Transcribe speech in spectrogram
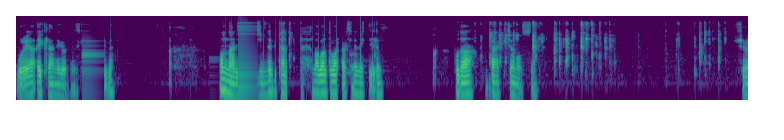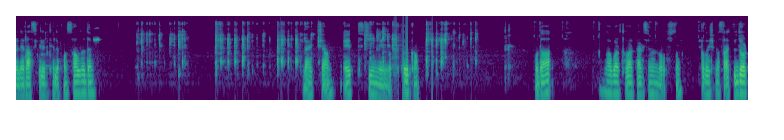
Buraya eklendi gördüğünüz gibi. Onun haricinde bir tane laboratuvar personeli ekleyelim. Bu da Berkcan olsun. Şöyle rastgele bir telefon salladım. Berkcan at gmail.com Bu da laboratuvar personeli olsun. Çalışma saati 4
